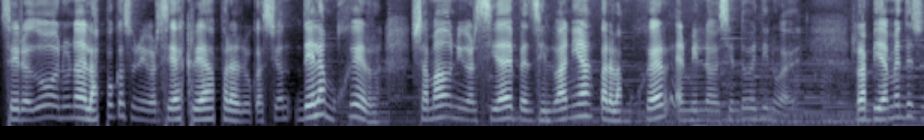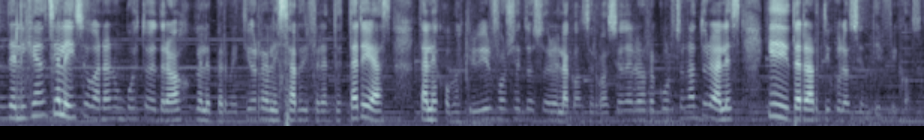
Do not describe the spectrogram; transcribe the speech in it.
Se graduó en una de las pocas universidades creadas para la educación de la mujer, llamada Universidad de Pensilvania para la Mujer en 1929. Rápidamente su inteligencia le hizo ganar un puesto de trabajo que le permitió realizar diferentes tareas, tales como escribir folletos sobre la conservación de los recursos naturales y editar artículos científicos.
